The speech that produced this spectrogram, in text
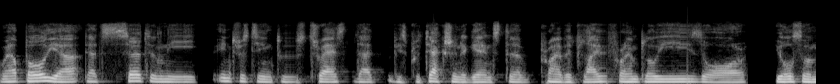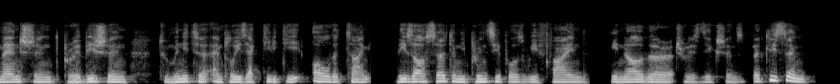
Well, Polia, that's certainly interesting to stress that this protection against uh, private life for employees, or you also mentioned prohibition to monitor employees' activity all the time. These are certainly principles we find in other jurisdictions. But listen,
